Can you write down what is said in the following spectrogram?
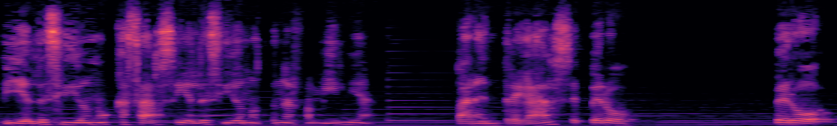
y él decidió no casarse y él decidió no tener familia para entregarse, pero, pero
